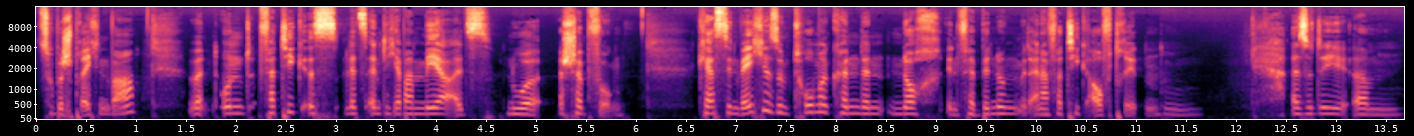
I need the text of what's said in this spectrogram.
zu besprechen war. Und Fatigue ist letztendlich aber mehr als nur Erschöpfung. Kerstin, welche Symptome können denn noch in Verbindung mit einer Fatigue auftreten? Hm. Also die ähm,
